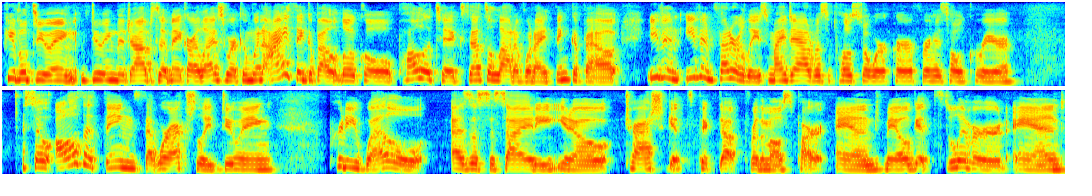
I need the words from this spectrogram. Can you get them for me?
people doing doing the jobs that make our lives work and when i think about local politics that's a lot of what i think about even even federally so my dad was a postal worker for his whole career so, all the things that we're actually doing pretty well as a society, you know, trash gets picked up for the most part and mail gets delivered. And,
